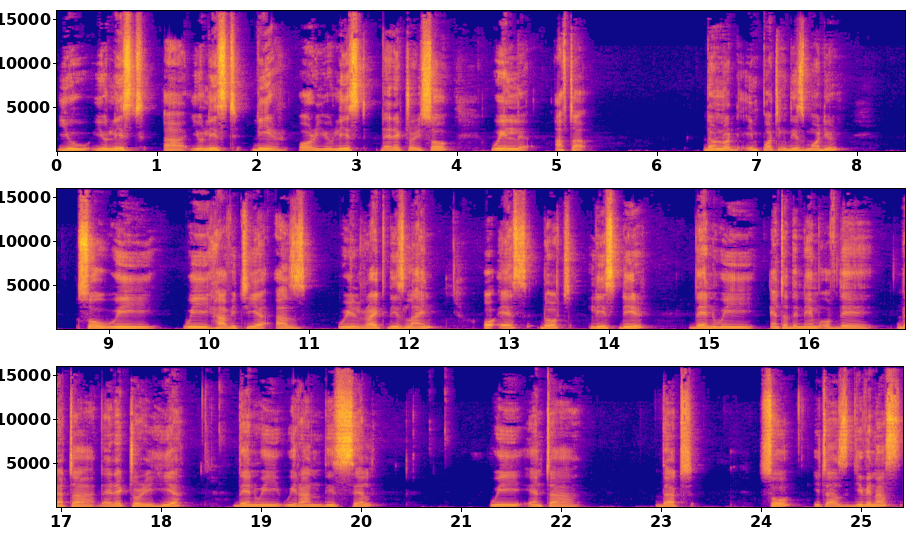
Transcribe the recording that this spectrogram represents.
you you list uh, you list dir or you list directory. So we'll after download importing this module, so we we have it here as we'll write this line os dot list dir. Then we enter the name of the data directory here. Then we we run this cell. We enter that. So it has given us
